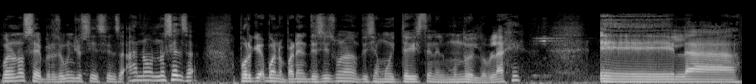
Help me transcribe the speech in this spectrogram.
Bueno, no sé, pero según yo sí es Elsa. Ah, no, no es Elsa. Porque, bueno, paréntesis, una noticia muy triste en el mundo del doblaje. Eh, la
